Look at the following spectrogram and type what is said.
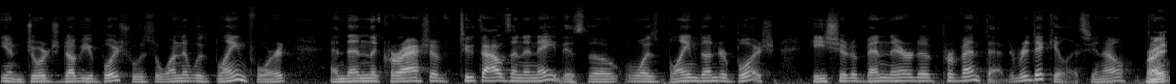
you know George W. Bush was the one that was blamed for it, and then the crash of 2008 is the was blamed under Bush. He should have been there to prevent that. Ridiculous, you know. Right.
